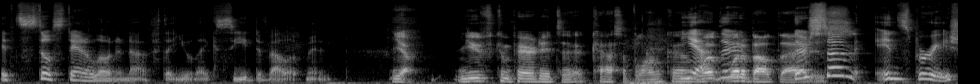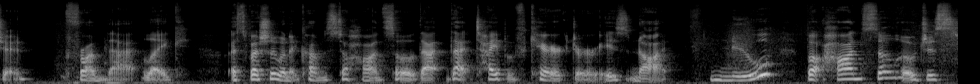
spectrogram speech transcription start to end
it's still standalone enough that you like see development Yeah. You've compared it to Casablanca. Yeah, What, there- what about that? there's is- some inspiration from that like especially when it comes to Han Solo that that type of character is not new but Han Solo just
